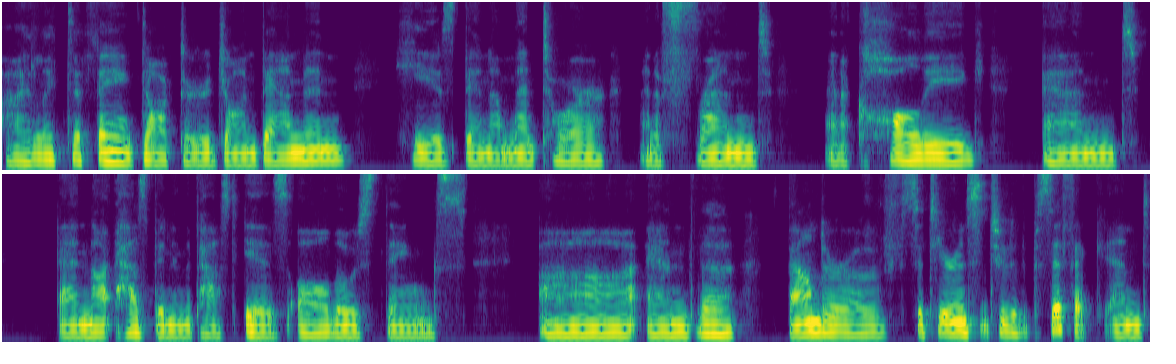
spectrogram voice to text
I'd like to thank Dr. John Banmen. He has been a mentor and a friend and a colleague and and not has been in the past is all those things uh, and the founder of Satir Institute of the Pacific and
